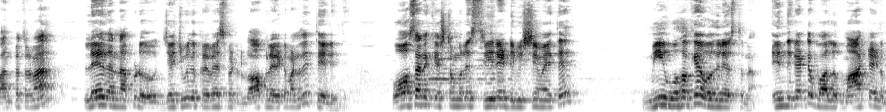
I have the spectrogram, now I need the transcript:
పంపించడమా? లేదన్నప్పుడు జడ్జి మీద ప్రవేశపెట్టి లోపల వేయటం అనేది తేలింది. పోసాని కృష్ణమురళి శ్రీరెడ్డి విషయం అయితే మీ ఊహకే వదిలేస్తున్నా. ఎందుకంటే వాళ్ళు మాట్లాడిన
